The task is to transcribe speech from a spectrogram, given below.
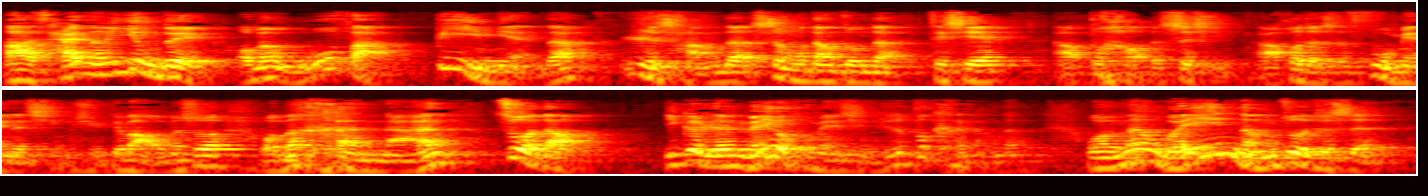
啊，才能应对我们无法避免的日常的生活当中的这些啊不好的事情啊，或者是负面的情绪，对吧？我们说我们很难做到一个人没有负面情绪是不可能的。我们唯一能做就是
